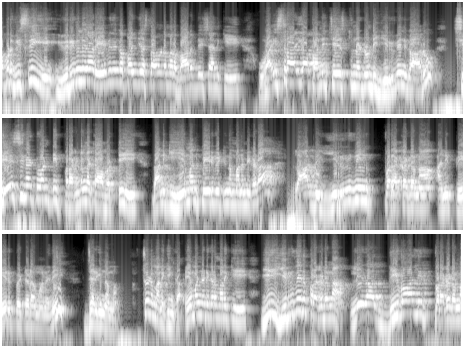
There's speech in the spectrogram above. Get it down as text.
అప్పుడు విశ్రీ ఇర్విన్ గారు ఏ విధంగా పనిచేస్తా ఉండే మన భారతదేశానికి? వైస్రాయిగా పని చేస్తున్నటువంటి ఇర్విన్ గారు చేసినటువంటి ప్రకటన కాబట్టి దానికి ఏమని పేరు పెట్టినాం మనం ఇక్కడ? లార్డ్ ఇర్విన్ ప్రకటన అని పేరు పెట్టడం అనేది జరిగిందమ్మా. చూడండి మనకి ఇంకా ఏమన్నాడు ఇక్కడ మనకి? ఈ ఇర్విన్ ప్రకటన లేదా దివాళీ ప్రకటన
